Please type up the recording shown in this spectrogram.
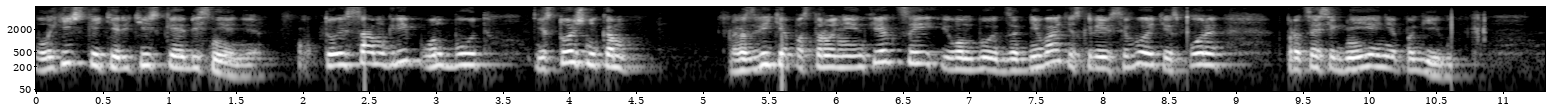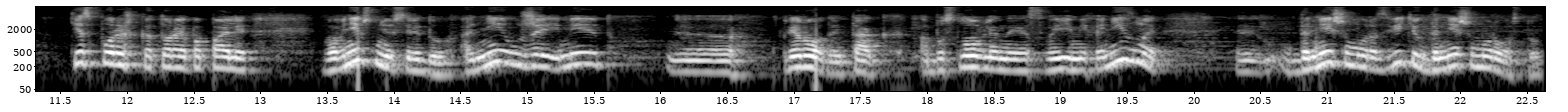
логическое теоретическое объяснение. То есть сам гриб, он будет источником развития посторонней инфекции, и он будет загнивать, и скорее всего эти споры в процессе гниения погибнут. Те споры, которые попали во внешнюю среду, они уже имеют э, природой так обусловленные свои механизмы э, к дальнейшему развитию, к дальнейшему росту.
